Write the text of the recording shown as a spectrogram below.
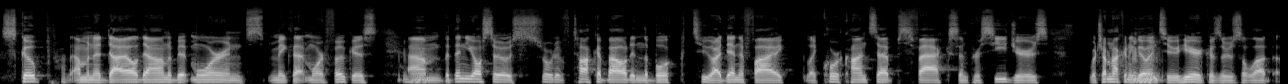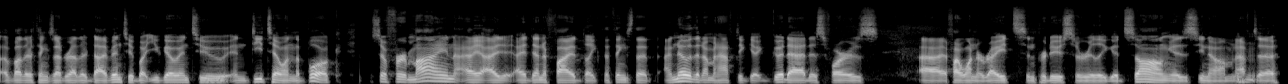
scope. I'm going to dial down a bit more and make that more focused. Mm-hmm. Um, but then you also sort of talk about in the book to identify like core concepts, facts, and procedures. which I'm not going to go into here because there's a lot of other things I'd rather dive into, but you go into in detail in the book. So for mine, I, I identified like the things that I know that I'm going to have to get good at as far as uh, if I want to write and produce a really good song is, you know, I'm going to have to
